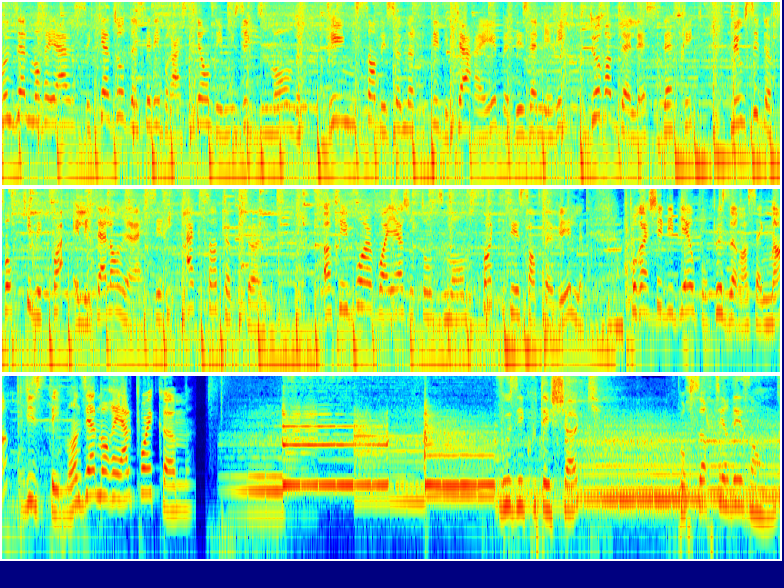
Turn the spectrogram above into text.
Mondial Montréal, c'est quatre jours de célébration des musiques du monde, réunissant des sonorités des Caraïbes, des Amériques, d'Europe de l'Est, d'Afrique, mais aussi de folk québécois et les talents de la série Accent Autochtone. Offrez-vous un voyage autour du monde sans quitter le centre-ville. Pour acheter des billets ou pour plus de renseignements, visitez mondialmontréal.com. Vous écoutez Choc pour sortir des ondes.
